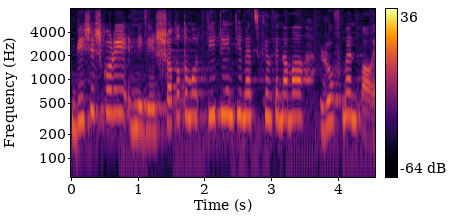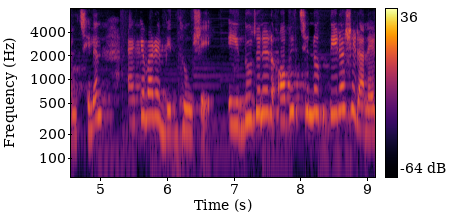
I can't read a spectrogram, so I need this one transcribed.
বিশেষ করে নিজের শততম টি টোয়েন্টি ম্যাচ খেলতে নামা রুফম্যান পাওয়েল ছিলেন একেবারে বিধ্বংসী। এই দুজনের অবিচ্ছিন্ন তিরাশি রানের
